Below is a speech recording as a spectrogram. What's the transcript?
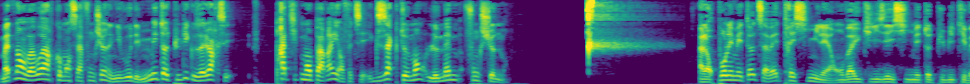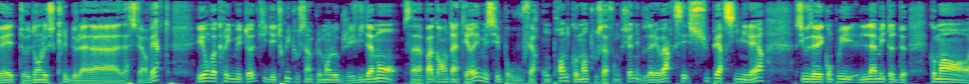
Maintenant, on va voir comment ça fonctionne au niveau des méthodes publiques. Vous allez voir que c'est pratiquement pareil, en fait c'est exactement le même fonctionnement. Alors pour les méthodes, ça va être très similaire. On va utiliser ici une méthode publique qui va être dans le script de la, sphère verte et on va créer une méthode qui détruit tout simplement l'objet. Évidemment, ça n'a pas grand intérêt, mais c'est pour vous faire comprendre comment tout ça fonctionne et vous allez voir que c'est super similaire. Si vous avez compris la méthode de comment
